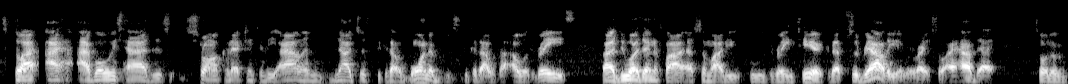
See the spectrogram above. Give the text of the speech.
So I, I I've always had this strong connection to the island, not just because I was born there, but just because I was I was raised. But I do identify as somebody who's raised here because that's the reality of it, right? So I have that sort of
